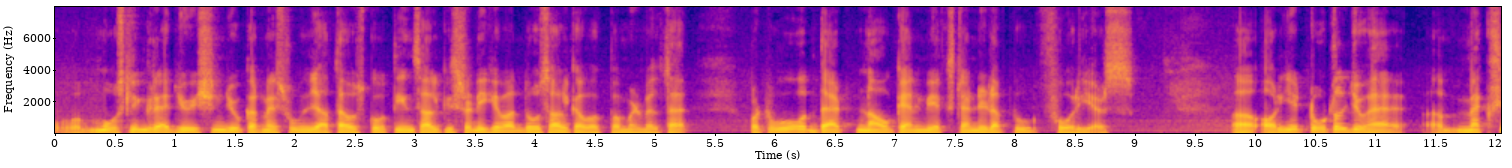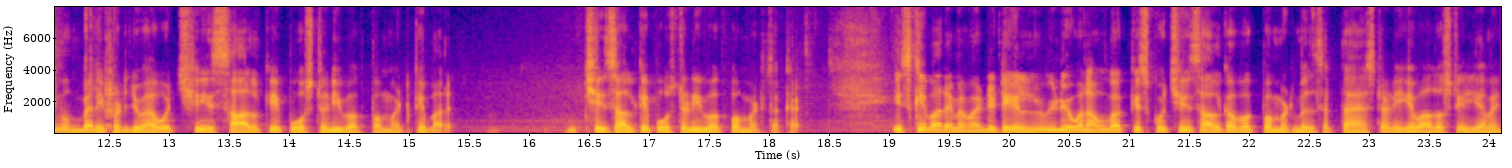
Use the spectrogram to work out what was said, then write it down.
मोस्टली ग्रेजुएशन जो करने स्टूडेंट जाता है, उसको तीन साल की स्टडी के बाद दो साल का वर्क परमिट मिलता है बट वो that now can be extended up to four years और ये टोटल जो है मैक्सिमम बेनिफिट जो है वो छः साल के पोस्ट स्टडी वर्क परमिट के बारे छः साल के पोस्ट स्टडी वर्क परमिट तक है। इसके बारे में मैं डिटेल वीडियो बनाऊँगा किसको छः साल का वर्क परमिट मिल सकता है स्टडी के बाद ऑस्ट्रेलिया में।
